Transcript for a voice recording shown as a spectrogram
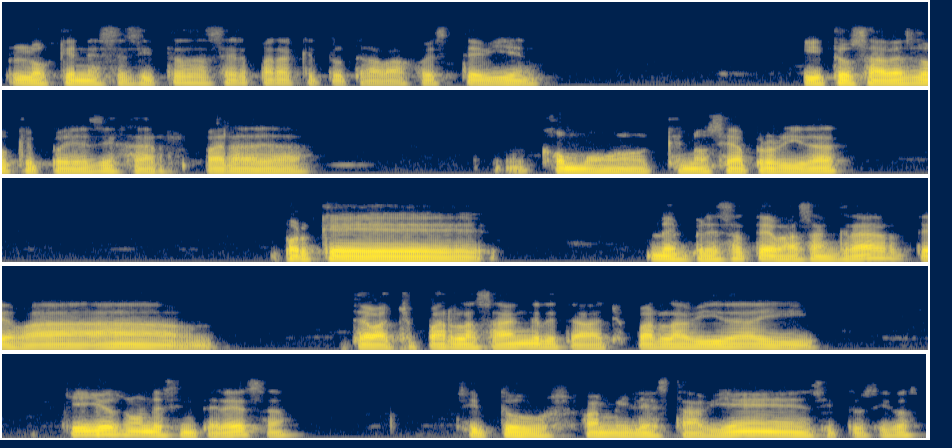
lo que necesitas hacer para que tu trabajo esté bien y tú sabes lo que puedes dejar para como que no sea prioridad, porque la empresa te va a sangrar, te va a, te va a chupar la sangre, te va a chupar la vida y que a ellos no les interesa. Si tu familia está bien, si tus hijos,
